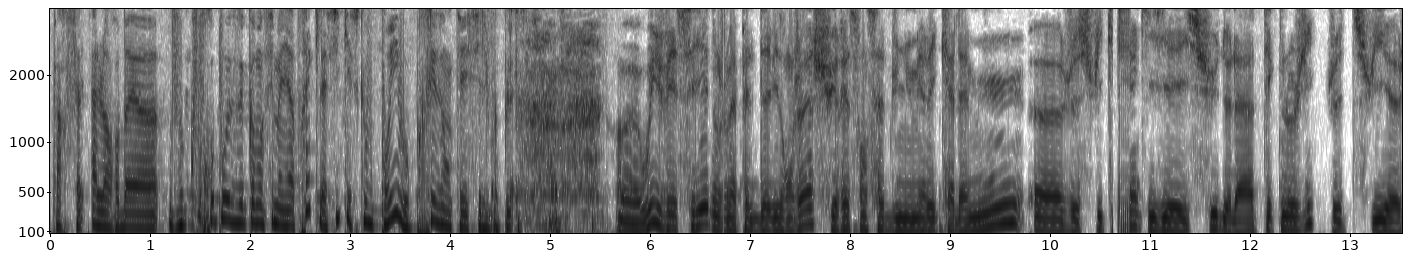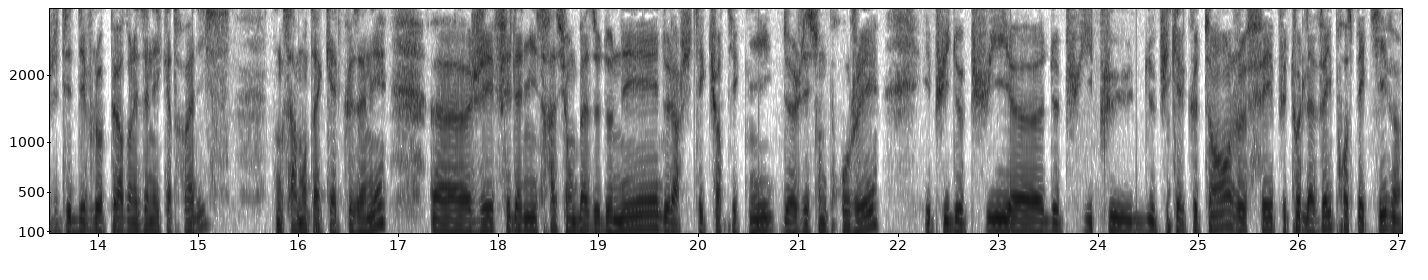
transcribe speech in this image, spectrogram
Parfait. Alors, bah, je vous propose de commencer de manière très classique. Est-ce que vous pourriez vous présenter, s'il vous plaît? Euh, Oui, je vais essayer. Donc, je m'appelle David Ronja, je suis responsable du numérique à l'AMU. Euh, je suis quelqu'un qui est issu de la technologie. Je suis, euh, j'étais développeur dans les années 90, donc ça remonte à quelques années. Euh, j'ai fait de l'administration base de données, de l'architecture technique, de la gestion de projet, et puis depuis euh, depuis plus depuis quelques temps, je fais plutôt de la veille prospective.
